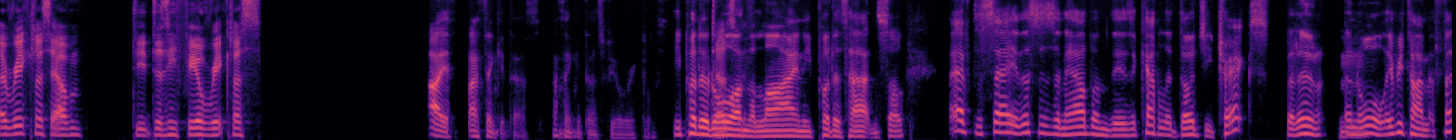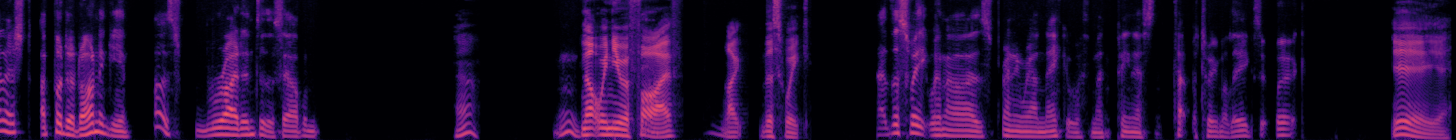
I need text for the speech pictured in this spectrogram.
a reckless album? Do you- does he feel reckless? I I think it does. I think it does feel reckless. He put it all on it? the line. He put his heart and soul. I have to say, this is an album. There's a couple of dodgy tracks, but in in Mhm. all, every time it finished, I put it on again. I was right into this album. Oh. Mm. Not when you were five, like this week. Uh, this week, when I was running around naked with my penis tucked between my legs at work, Yeah, yeah.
